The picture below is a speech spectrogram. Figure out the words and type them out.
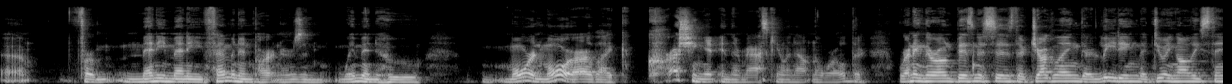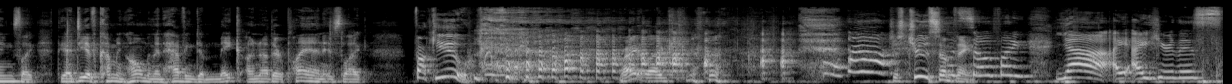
Um, for many, many feminine partners and women who more and more are like crushing it in their masculine out in the world. They're running their own businesses, they're juggling, they're leading, they're doing all these things. Like the idea of coming home and then having to make another plan is like, fuck you. right? Like, just choose something. so funny. Yeah, I, I hear this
